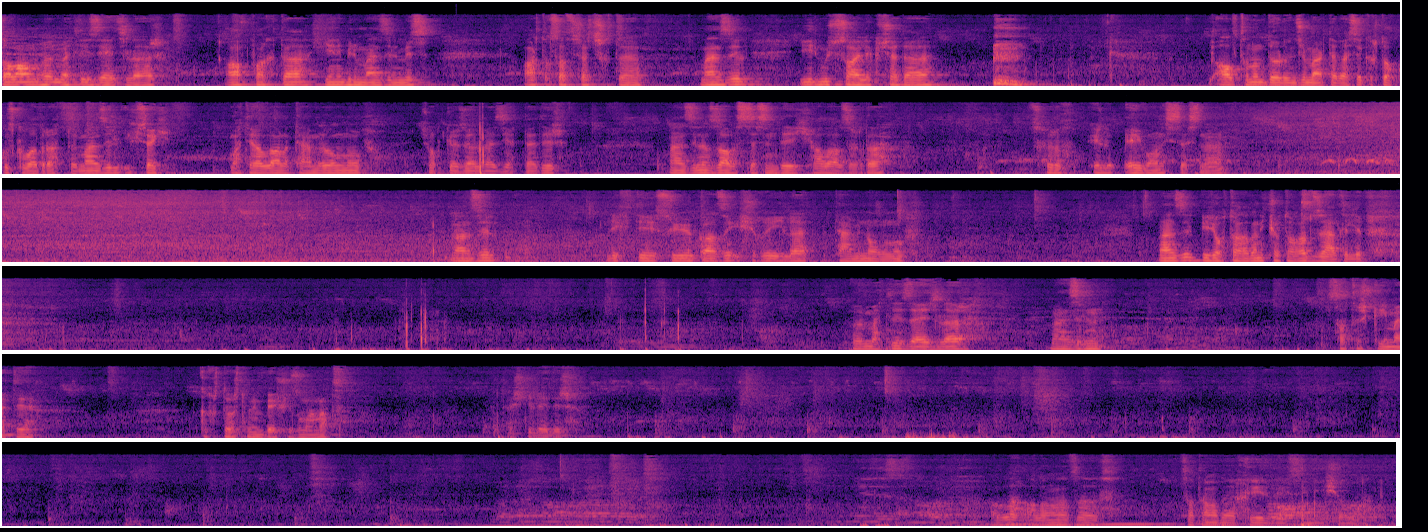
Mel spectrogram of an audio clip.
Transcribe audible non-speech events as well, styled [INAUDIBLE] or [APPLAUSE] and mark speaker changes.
Speaker 1: Salam, hörmətli izləyicilər. Avparkda yeni bir mənzilimiz artıq satışa çıxdı. Mənzil 23 saylı küçədə [CLEARS THROAT] 6-nın 4-cü mərtəbəsi 49 kvadratdır. Mənzil yüksək materiallarla təmir olunub. Çox gözəl vəziyyətdədir. Mənzilin zal hissəsindəyik hal-hazırda. Çıxırıq eyvan hissəsinə. Mənzil lifti, suyu, qazı, işığı ilə təmin olunub. Mənzil bir otaqdan iki otağa düzəldilib. Hörmətli izləyicilər, mənzilin satış qiyməti 44500 manat təşkil edir. Allah alana da satana da xeyir versin inşallah.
